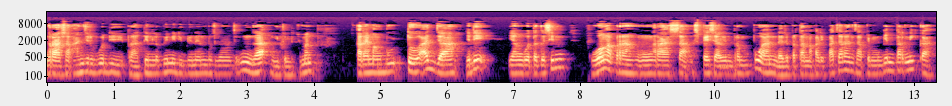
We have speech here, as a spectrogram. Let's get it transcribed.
ngerasa anjir gue diperhatiin lebih nih dibeliin handphone segala macam. Enggak gitu cuman karena emang butuh aja. Jadi yang gue tegesin gue nggak pernah ngerasa spesialin perempuan dari pertama kali pacaran sampai mungkin ntar nikah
